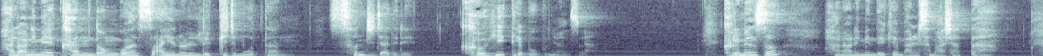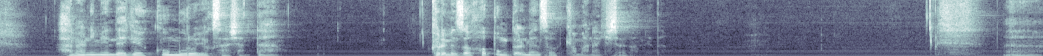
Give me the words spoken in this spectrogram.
하나님의 감동과 사인을 느끼지 못한 선지자들이 거의 대부분이었어요 그러면서 하나님이 내게 말씀하셨다. 하나님이 내게 꿈으로 역사하셨다. 그러면서 허풍 떨면서 교만하기 시작합니다. 어,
